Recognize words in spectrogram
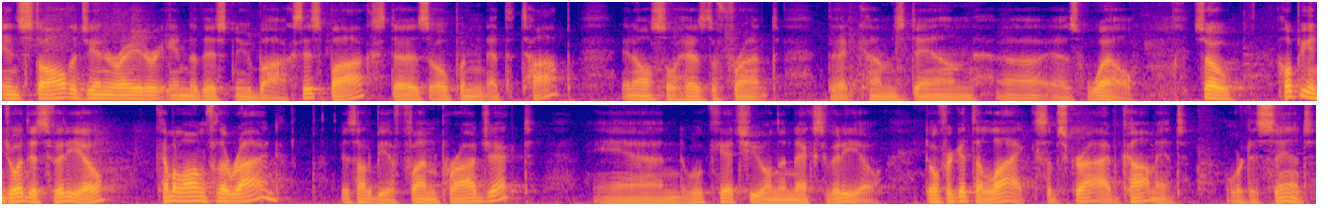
install the generator into this new box. This box does open at the top and also has the front that comes down uh, as well. So hope you enjoyed this video. Come along for the ride. This ought to be a fun project and we'll catch you on the next video. Don't forget to like, subscribe, comment, or dissent.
